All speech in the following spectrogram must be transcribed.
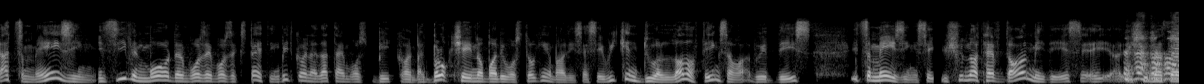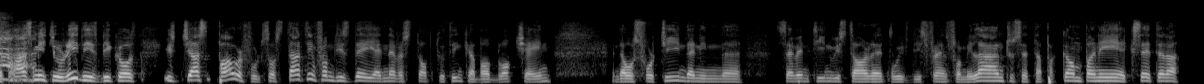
that's amazing. It's even more than what I was expecting. Bitcoin at that time was Bitcoin, but blockchain, nobody was talking about this. I say, we can do a lot of things with this. It's amazing. I say, you should not have done me this. You should not have asked me to read this because it's just powerful. So starting from this day, I never stopped to think about blockchain. And I was 14. Then in uh, 17, we started with these friends from Milan to set up a company, etc.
